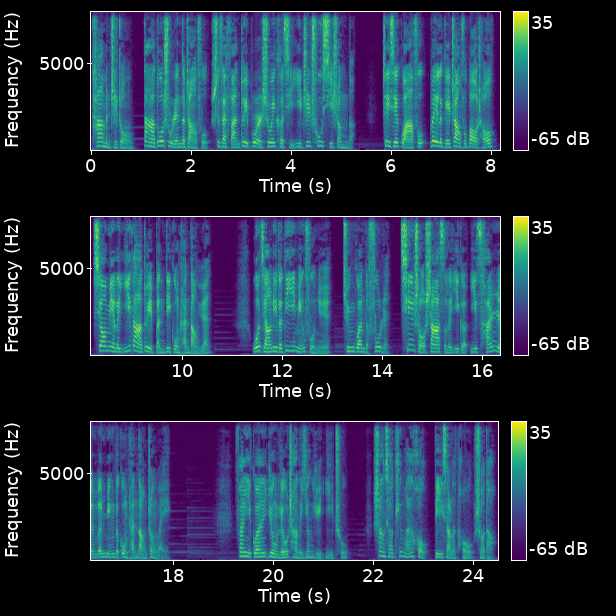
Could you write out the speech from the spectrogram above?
她们之中大多数人的丈夫是在反对布尔什维克起义之初牺牲的。”这些寡妇为了给丈夫报仇，消灭了一大队本地共产党员。我奖励的第一名妇女，军官的夫人，亲手杀死了一个以残忍闻名的共产党政委。翻译官用流畅的英语译出，上校听完后低下了头，说道：“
